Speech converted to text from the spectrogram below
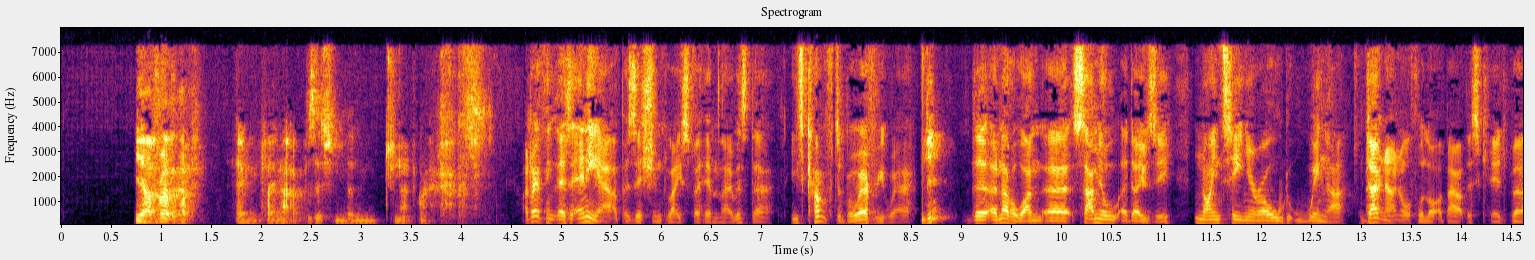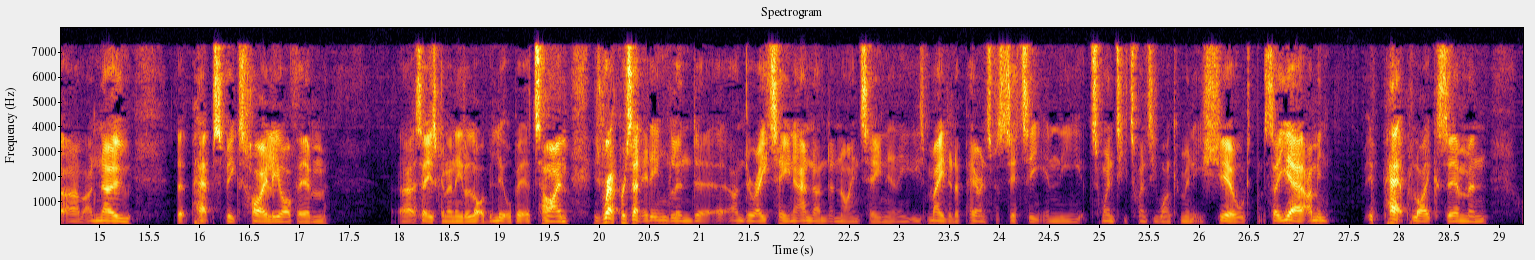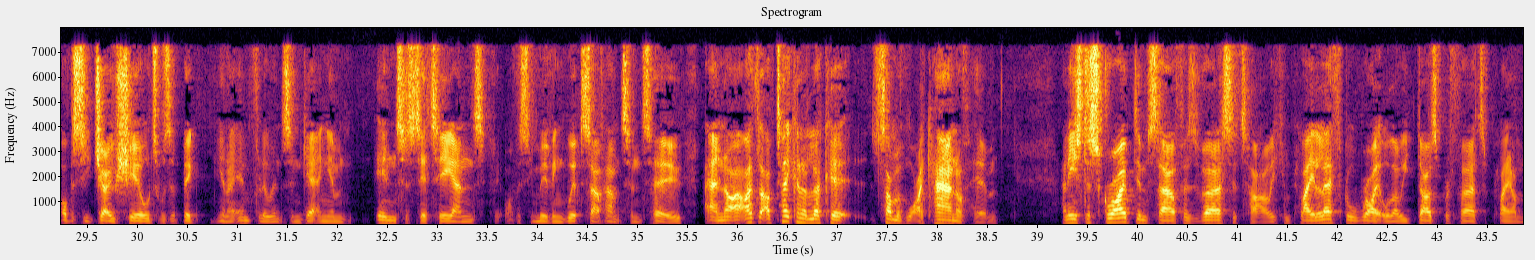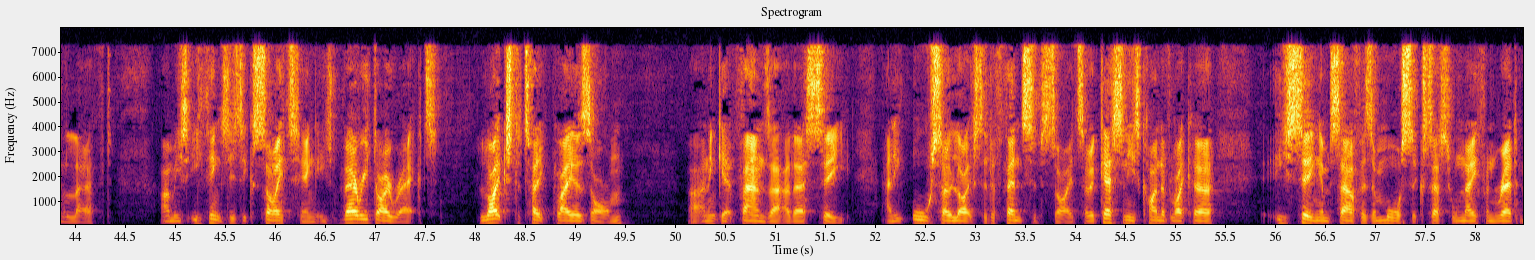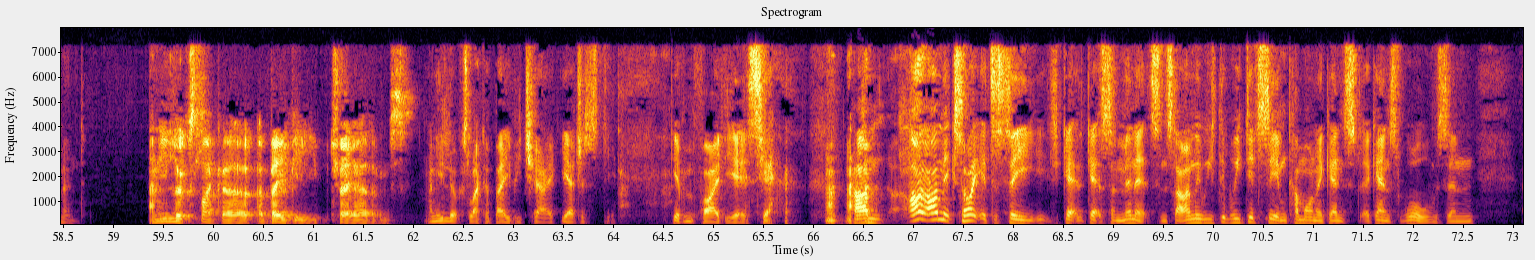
Yeah, I'd rather have him playing out of position than Djenepo. I don't think there's any out of position place for him though, is there? He's comfortable everywhere. Yeah. The, another one, uh, Samuel Edozie, 19-year-old winger. Don't know an awful lot about this kid, but um, I know that Pep speaks highly of him. Uh, so he's going to need a lot of, little bit of time. He's represented England uh, under 18 and under 19, and he's made an appearance for City in the 2021 Community Shield. So yeah, I mean, if Pep likes him, and obviously Joe Shields was a big, you know, influence in getting him into City, and obviously moving with Southampton too. And I've, I've taken a look at some of what I can of him, and he's described himself as versatile. He can play left or right, although he does prefer to play on the left. Um, he thinks he's exciting. He's very direct, likes to take players on uh, and get fans out of their seat. And he also likes the defensive side. So I guess he's kind of like a, he's seeing himself as a more successful Nathan Redmond. And he looks like a, a baby Che Adams. And he looks like a baby Che. Yeah, just give him five years. Yeah. um, I, am excited to see get get some minutes and stuff. I mean, we did we did see him come on against against Wolves, and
